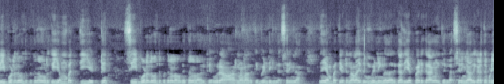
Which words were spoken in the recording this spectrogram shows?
பி போர்டில் வந்து பார்த்திங்கன்னா உங்களுக்கு எண்பத்தி எட்டு. சி போர்டில் வந்து பார்த்திங்கன்னா நமக்கு எத்தனை நாளாக இருக்குது ஒரு ஆறு நாளாக இருக்குது பெண்டிங்கில் சரிங்களா? இந்த எண்பத்தி எட்டு நாளாக இதுவும் பெண்டிங்கில் தான் இருக்குது அது எப்போ எடுக்கிறாங்கன்னு தெரியல. சரிங்களா? அதுக்கு அடுத்தபடி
